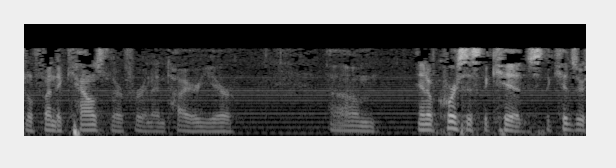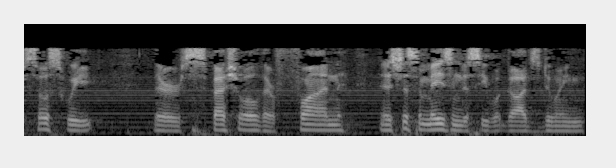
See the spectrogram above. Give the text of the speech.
It'll fund a counselor for an entire year. Um, and of course, it's the kids. The kids are so sweet. They're special. They're fun. And it's just amazing to see what God's doing,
